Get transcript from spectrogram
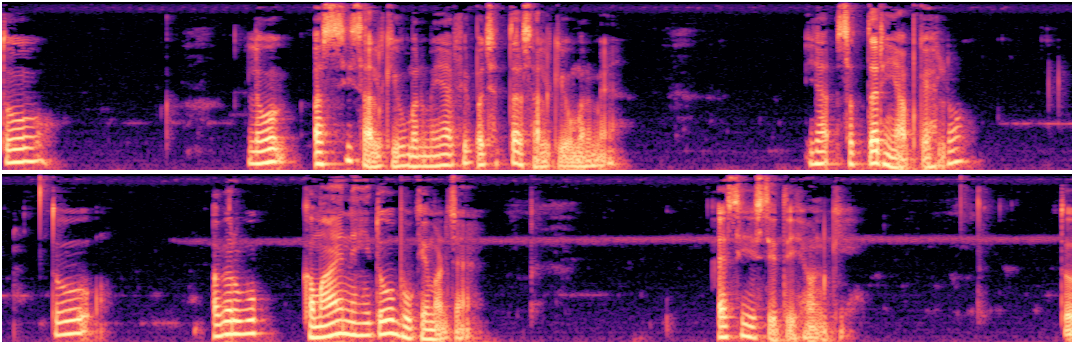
तो लगभग अस्सी साल की उम्र में या फिर पचहत्तर साल की उम्र में, या सत्तर ही आप कह लो तो अगर वो कमाए नहीं तो वो भूखे मर जाएँ। ऐसी स्थिति है उनकी। तो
